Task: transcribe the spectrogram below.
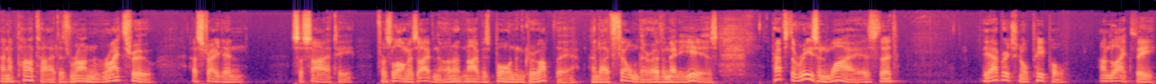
And apartheid has run right through Australian society for as long as I've known it, and I was born and grew up there. And I've filmed there over many years. Perhaps the reason why is that the Aboriginal people, unlike the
